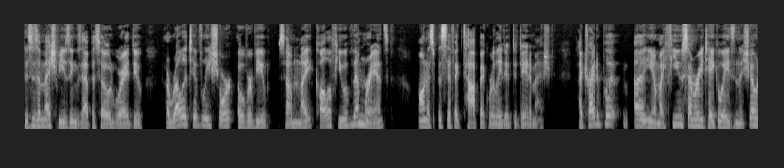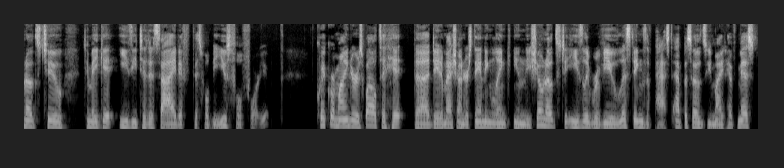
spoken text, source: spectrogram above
This is a Mesh Musings episode where I do a relatively short overview, some might call a few of them rants, on a specific topic related to data mesh. I try to put uh, you know my few summary takeaways in the show notes too to make it easy to decide if this will be useful for you. Quick reminder as well to hit the data mesh understanding link in the show notes to easily review listings of past episodes you might have missed,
